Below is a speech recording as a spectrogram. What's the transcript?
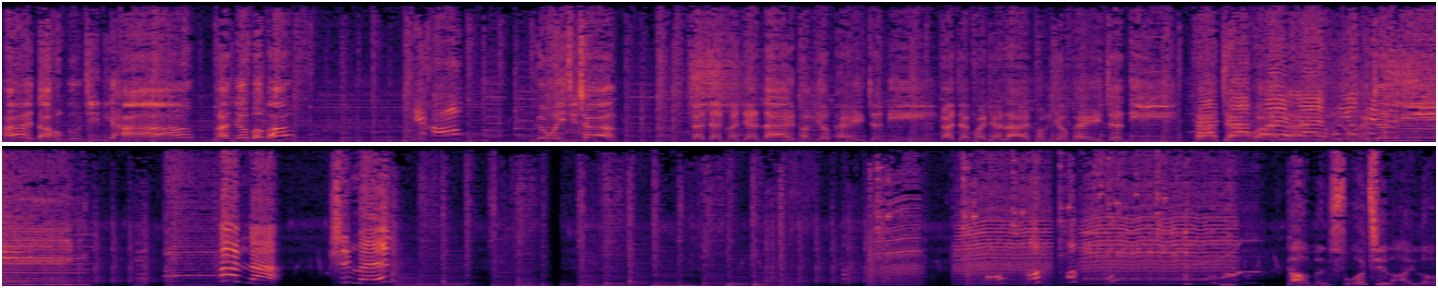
嗨，大红公鸡你好，蓝鸟宝宝你好，跟我一起唱。大家快点来，朋友陪着你。大家快点来，朋友陪着你。大家快来，朋友陪着你。大门锁起来了，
